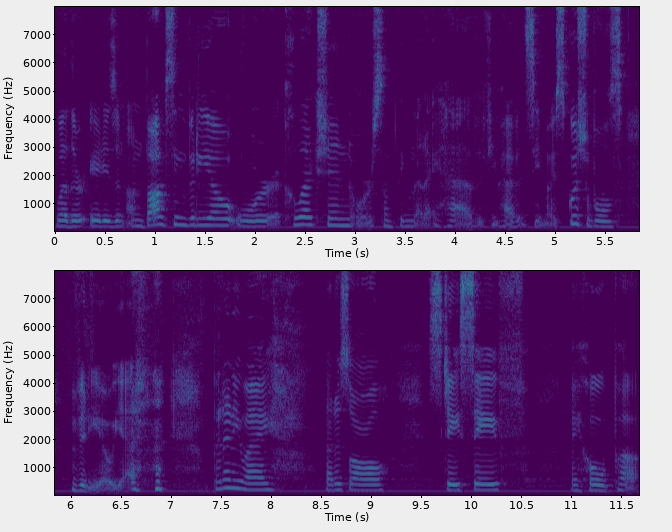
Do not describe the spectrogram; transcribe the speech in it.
whether it is an unboxing video or a collection or something that I have if you haven't seen my Squishables video yet. but anyway, that is all. Stay safe. I hope uh,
